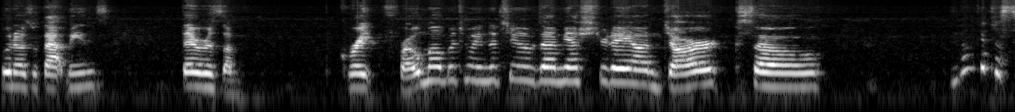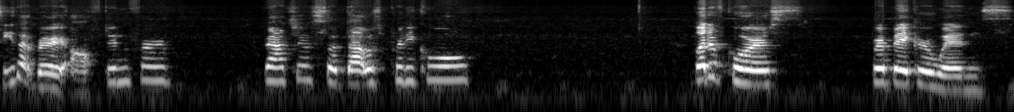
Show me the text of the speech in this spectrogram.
who knows what that means. There was a great promo between the two of them yesterday on Dark. So you don't get to see that very often for matches. So that was pretty cool. But of course, Britt Baker wins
